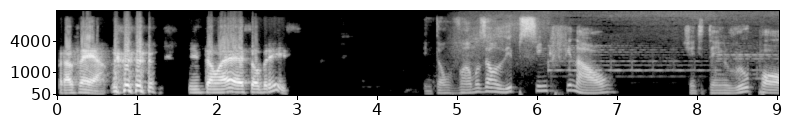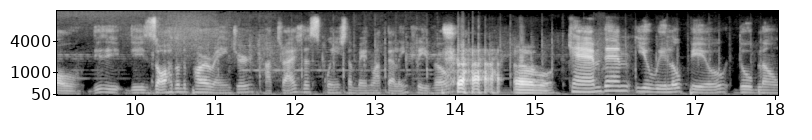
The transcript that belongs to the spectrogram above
pra véia. então é, é sobre isso. Então vamos ao lip sync final. A gente tem RuPaul, de, de Zordon do Power Ranger, atrás das Queens também numa tela incrível. Amo. Camden e Willow Pill dublam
